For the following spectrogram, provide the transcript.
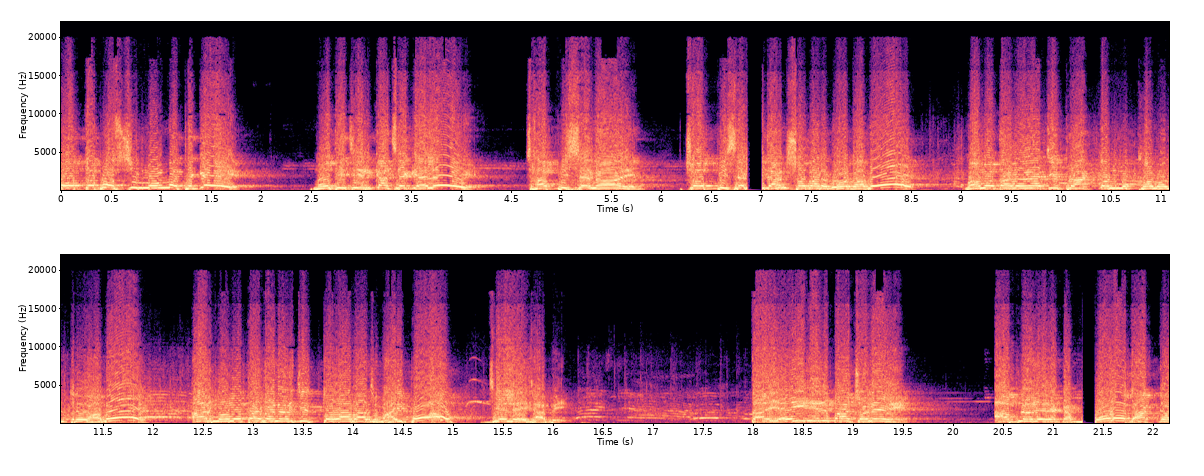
পদ্ম পশ্চিমবঙ্গ থেকে মোদিজির কাছে গেলে ছাব্বিশে নয়, চব্বিশে বিধানসভার ভোট হবে, মমতা ব্যানার্জি প্রাক্তন মুখ্যমন্ত্রী হবে, আর মমতা ব্যানার্জির তোলাবাজ ভাইপো জেলে যাবে। তাই এই নির্বাচনে আপনাদের একটা বড় ধাক্কা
